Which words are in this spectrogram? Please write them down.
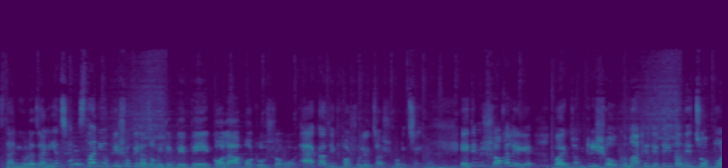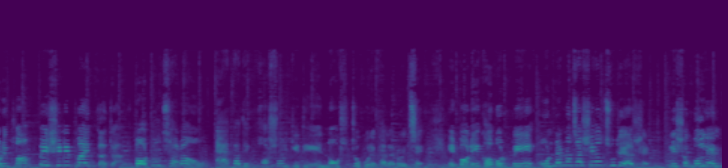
স্থানীয়রা জানিয়েছেন, স্থানীয় কৃষকেরা জমিতে পেঁপে, কলা, পটল সহ একাধিক ফসলের চাষ করেছে। এদিন সকালে কয়েকজন কৃষক মাঠে যেতেই তাদের চোখ পড়ে পাম্প মেশিনের পাইপ কাটা। পটল ছাড়াও একাধিক ফসল কেটে নষ্ট করে ফেলা রয়েছে। এরপরে খবর পেয়ে অন্যান্য চাষিরাও ছুটে আসেন। কৃষক বললেন,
